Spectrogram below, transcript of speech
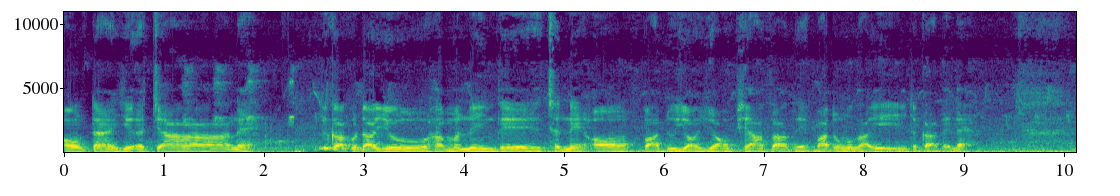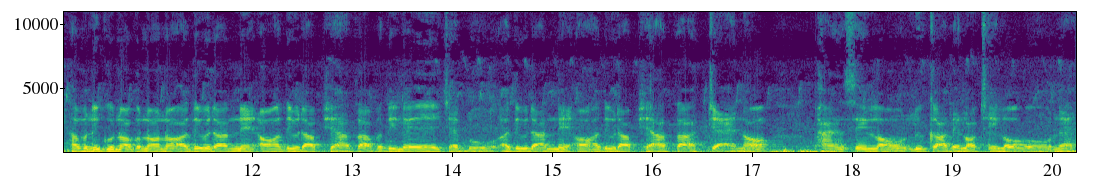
အောင်တန်ယေအကြာနဲ့ လကခုဒယောဟာမနင်းတဲ့ချက်နဲ့အောင်ပါတူရောင်ရောင်ဖြာသတဲ့ဘာတုံလို့ကအေးတကတယ်လဲဟာမနင်းကုနောကနောနောအသေဝဒာနဲ့အောင်အသေဝဒာဖြာသပတိလဲချက်ဘူးအသေဝဒာနဲ့အောင်အသေဝဒာဖြာသကြံနော်ဖန်စင်းလုံးလူကတဲ့လောက်ချိန်လုံးနဲ့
